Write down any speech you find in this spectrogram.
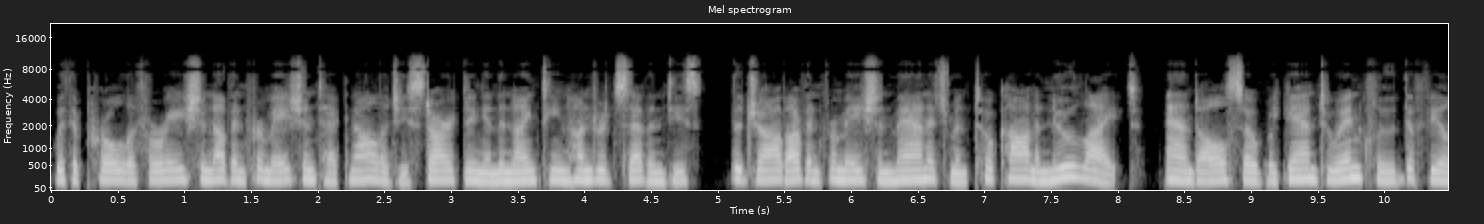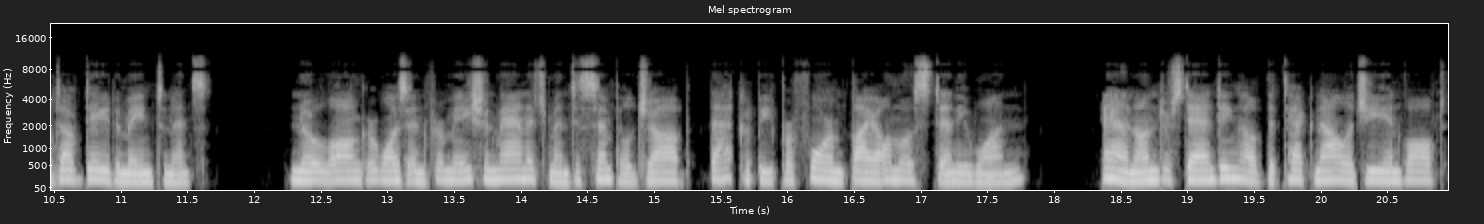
With the proliferation of information technology starting in the 1970s, the job of information management took on a new light, and also began to include the field of data maintenance. No longer was information management a simple job that could be performed by almost anyone. An understanding of the technology involved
